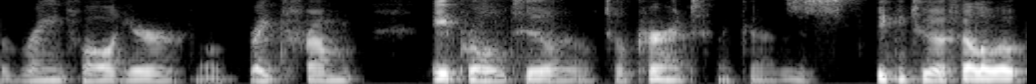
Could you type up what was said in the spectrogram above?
of, rainfall here, right from April till till current. Like uh, I was just speaking to a fellow out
